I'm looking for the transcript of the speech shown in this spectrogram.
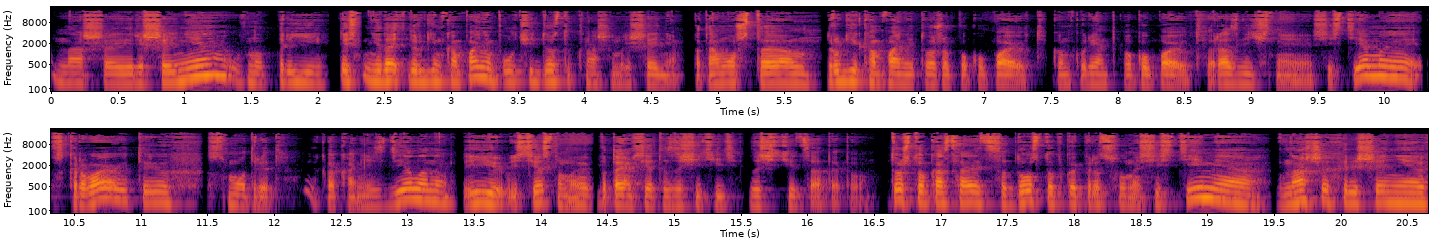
наши решения внутри, то есть не дать другим компаниям получить доступ к нашим решениям, потому что другие компании тоже покупают, конкуренты покупают различные системы, вскрывают их, смотрят, как они сделаны, и, естественно, мы пытаемся это защитить, защититься от этого. То, что касается доступа к операционной системе, в наших решениях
